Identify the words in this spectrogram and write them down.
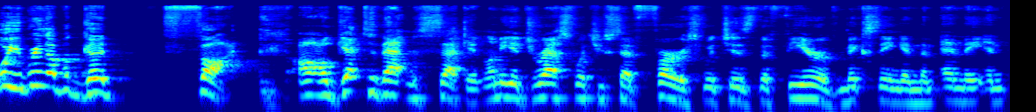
Well, you bring up a good thought. I'll get to that in a second. Let me address what you said first, which is the fear of mixing and the and the and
